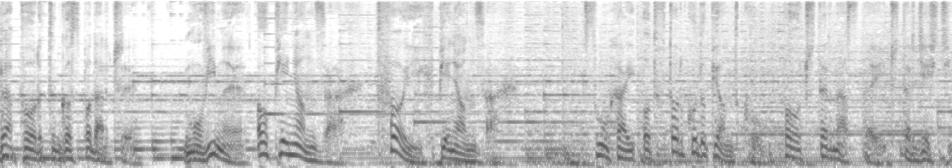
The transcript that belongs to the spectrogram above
Raport gospodarczy. Mówimy o pieniądzach. Twoich pieniądzach. Słuchaj od wtorku do piątku po 14.40.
